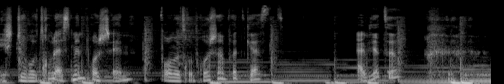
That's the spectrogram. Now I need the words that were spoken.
et je te retrouve la semaine prochaine pour notre prochain podcast. À bientôt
